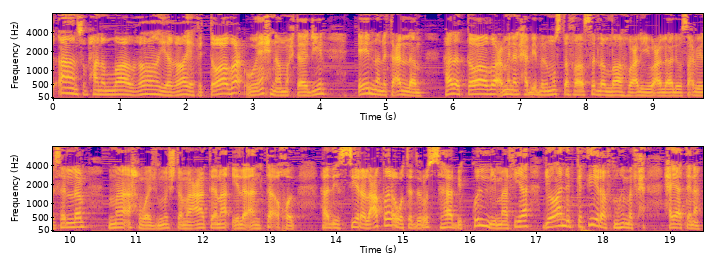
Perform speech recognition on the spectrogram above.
الآن سبحان الله غاية غاية في التواضع وإحنا محتاجين إن نتعلم هذا التواضع من الحبيب المصطفى صلى الله عليه وعلى آله وصحبه وسلم. ما أحوج مجتمعاتنا إلى أن تأخذ هذه السيرة العطرة وتدرسها بكل ما فيها جوانب كثيرة مهمة في حياتنا.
